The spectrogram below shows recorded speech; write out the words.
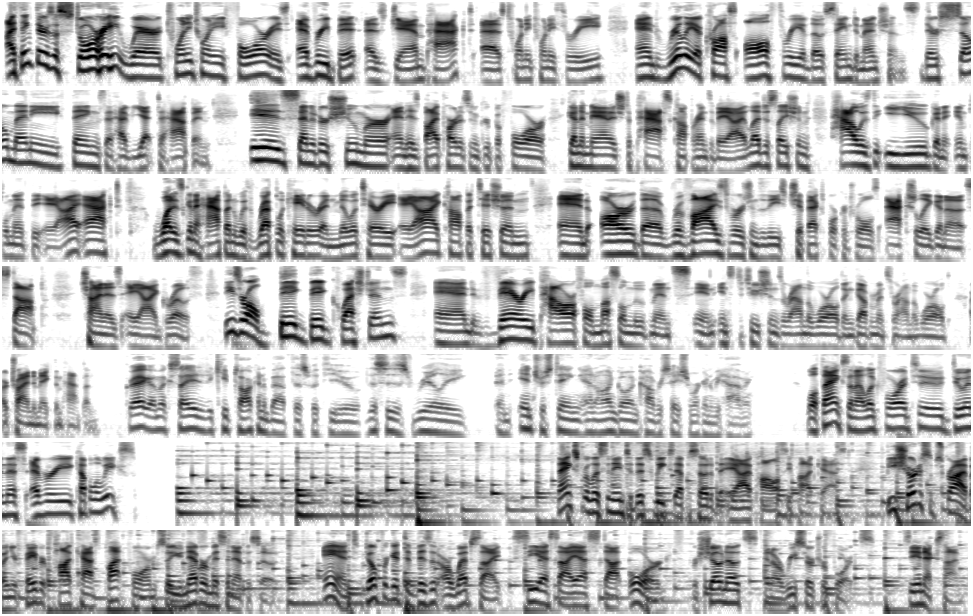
I think there's a story where 2024 is every bit as jam packed as 2023, and really across all three of those same dimensions. There's so many things that have yet to happen is Senator Schumer and his bipartisan group of four going to manage to pass comprehensive AI legislation? How is the EU going to implement the AI Act? What is going to happen with replicator and military AI competition? And are the revised versions of these chip export controls actually going to stop China's AI growth? These are all big, big questions and very powerful muscle movements in institutions around the world and governments around the world are trying to make them happen. Greg, I'm excited to keep talking about this with you. This is really an interesting and ongoing conversation we're going to be having. Well, thanks. And I look forward to doing this every couple of weeks. Thanks for listening to this week's episode of the AI Policy Podcast. Be sure to subscribe on your favorite podcast platform so you never miss an episode. And don't forget to visit our website, csis.org, for show notes and our research reports. See you next time.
